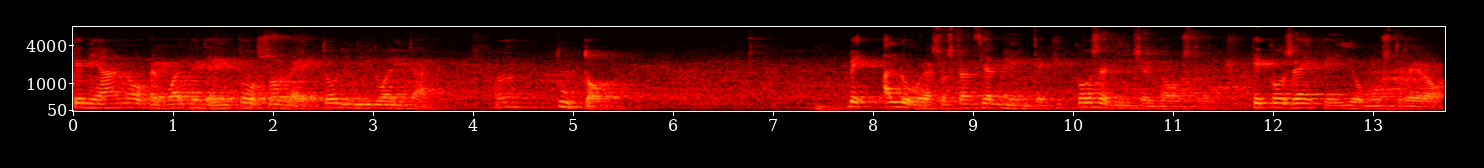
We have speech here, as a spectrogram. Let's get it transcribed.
che mi hanno per qualche tempo sorretto l'individualità. Eh? Tutto. Beh, allora sostanzialmente che cosa dice il nostro? Che cos'è che io mostrerò?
